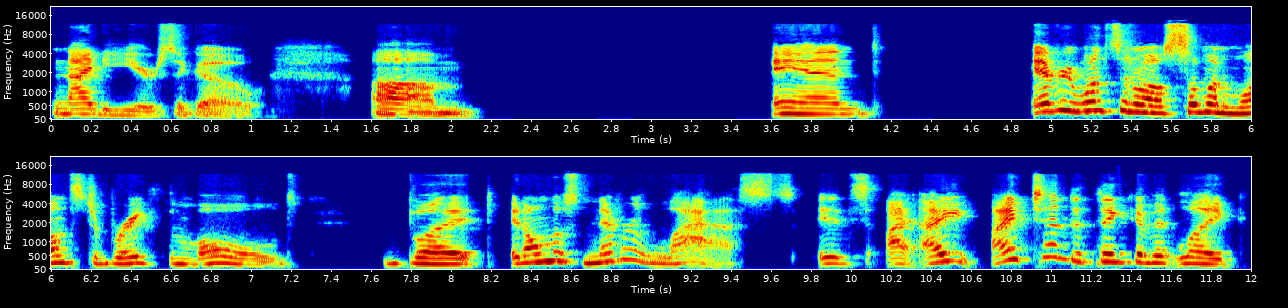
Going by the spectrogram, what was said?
90 years ago. Um, and every once in a while, someone wants to break the mold, but it almost never lasts. It's I I, I tend to think of it like,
